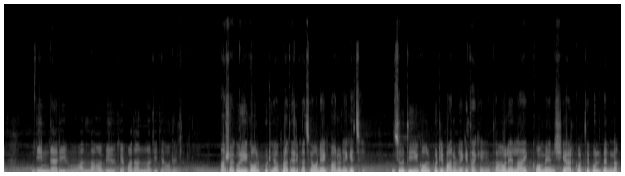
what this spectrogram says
দিনদারি ও আল্লাহ বিরুকে প্রাধান্য দিতে হবে। আশা করি গল্পটি আপনাদের কাছে অনেক ভালো লেগেছে। যদি গল্পটি ভালো লেগে থাকে, তাহলে লাইক, কমেন্ট, শেয়ার করতে ভুলবেন না।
